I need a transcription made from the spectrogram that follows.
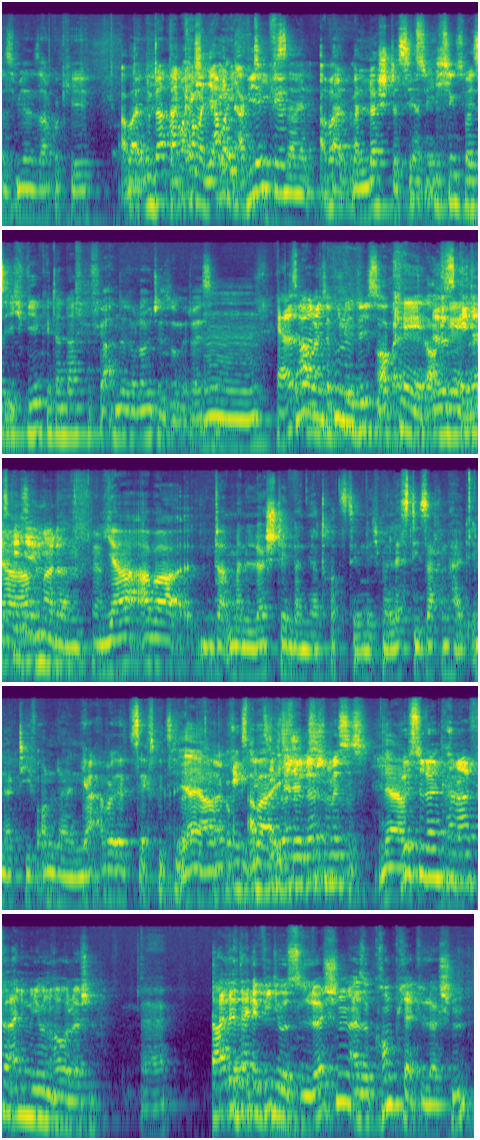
dass ich mir dann sage, okay. aber und dann, kann man ja aber inaktiv wirke- sein. Aber, man löscht es ja nicht. Beziehungsweise ich wirke dann dafür für andere Leute so mit, weißt du? Ja, das Ich war eine coole so. Okay, okay. Also das, geht, das ja. geht ja immer dann. Ja, aber da, man löscht den dann ja trotzdem nicht. Man lässt die Sachen halt inaktiv online. Ja, aber jetzt explizit. Ja, ja. Explizit, Aber ich- wenn du löschen müsstest. Ja. Willst du deinen Kanal für eine Million Euro löschen? Äh, Alle deine Videos löschen, also komplett löschen.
